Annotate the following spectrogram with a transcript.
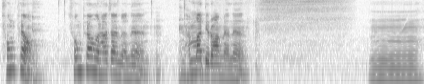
총평. 총평을 하자면은 한마디로 하면은 음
